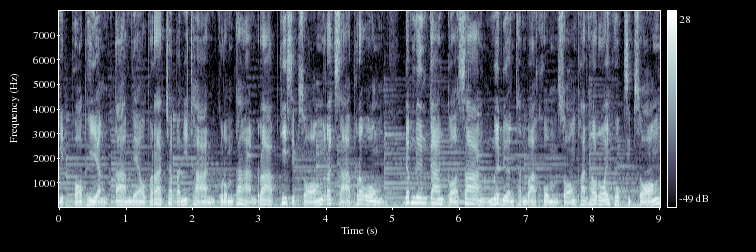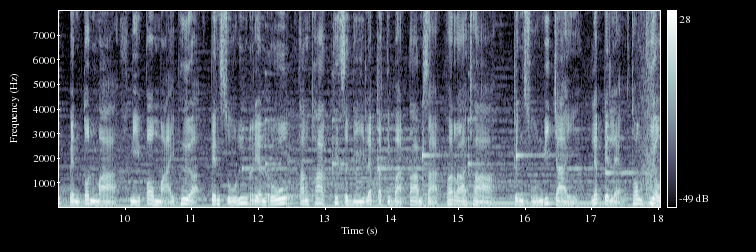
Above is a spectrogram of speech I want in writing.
กิจพอเพียง ตามแนวพระราชปณิธานกรมทหารราบที่ 12 รักษาพระองค์ดำเนินการก่อสร้างเมื่อเดือนธันวาคม 2562 เป็นต้นมา มีเป้าหมายเพื่อเป็นศูนย์เรียนรู้ทั้งภาคทฤษฎีและปฏิบัติตามศาสตร์พระราชา เป็นศูนย์วิจัย และเป็นแหล่งท่องเที่ยว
